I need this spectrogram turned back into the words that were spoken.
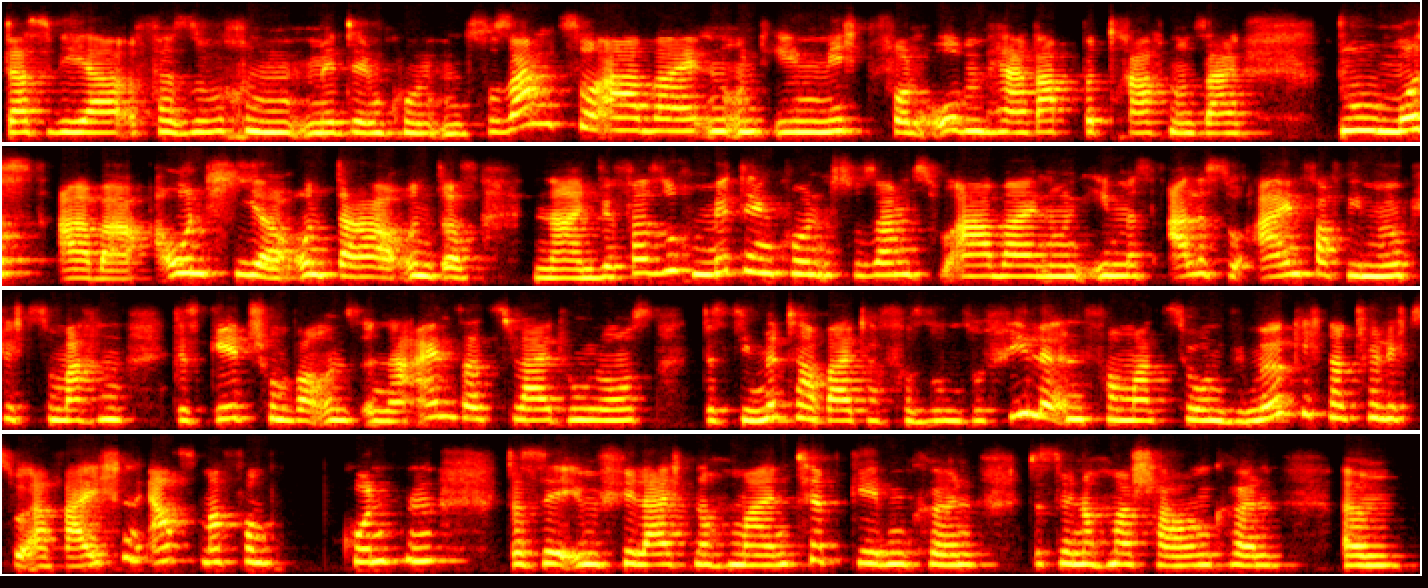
dass wir versuchen, mit dem Kunden zusammenzuarbeiten und ihn nicht von oben herab betrachten und sagen, du musst aber und hier und da und das. Nein, wir versuchen mit den Kunden zusammenzuarbeiten und ihm es alles so einfach wie möglich zu machen. Das geht schon bei uns in der Einsatzleitung los, dass die Mitarbeiter versuchen, so viele Informationen wie möglich natürlich zu erreichen, erstmal vom Kunden, dass wir ihm vielleicht noch mal einen Tipp geben können, dass wir noch mal schauen können, ähm,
